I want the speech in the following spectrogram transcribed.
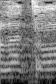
sola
